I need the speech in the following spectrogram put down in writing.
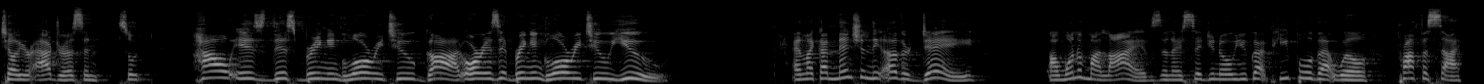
tell your address, and so how is this bringing glory to God, or is it bringing glory to you? And like I mentioned the other day, on one of my lives and I said, you know, you've got people that will prophesy,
